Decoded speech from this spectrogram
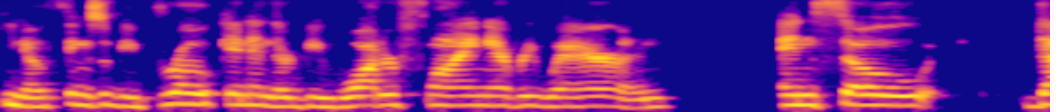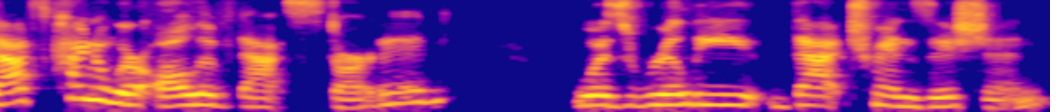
you know, things would be broken and there'd be water flying everywhere. And, and so that's kind of where all of that started was really that transition.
